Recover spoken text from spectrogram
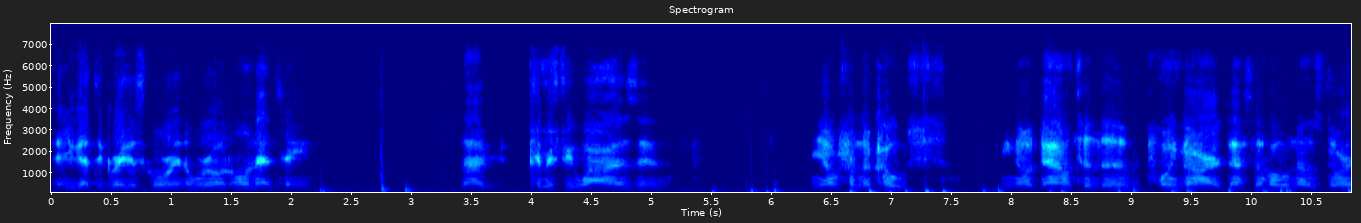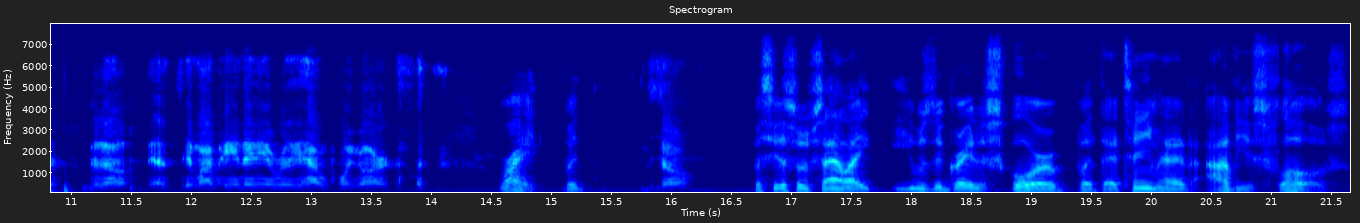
and you got the greatest scorer in the world on that team. Now, chemistry wise, and you know, from the coach, you know, down to the point guard, that's a whole nother story. Because in my opinion, they didn't really have a point guard. right? But so But see, that's what I'm saying. Like he was the greatest scorer, but that team had obvious flaws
